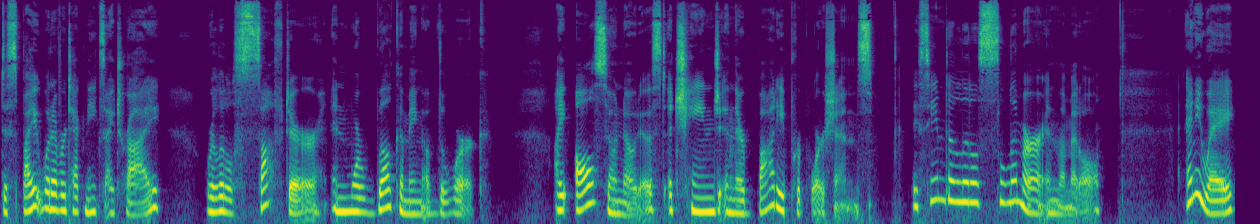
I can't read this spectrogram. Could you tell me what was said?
despite whatever techniques I try, were a little softer and more welcoming of the work. I also noticed a change in their body proportions. They seemed a little slimmer in the middle. Anyway,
